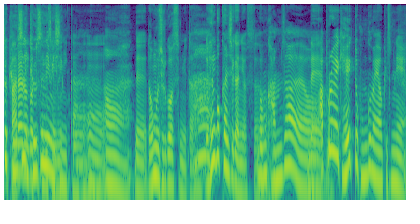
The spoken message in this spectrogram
또 말하는 교수, 것도 되게 교수님이시니까. 어. 어. 네, 너무 즐거웠습니다. 네, 행복한 시간이었어요. 너무 감사해요. 네. 앞으로의 계획도 궁금해요, 교수님.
